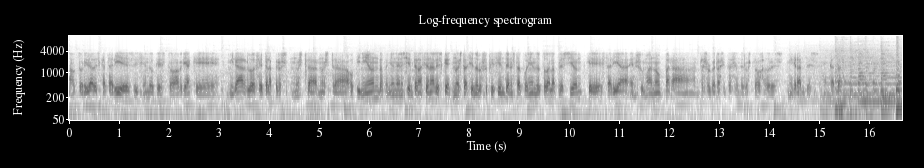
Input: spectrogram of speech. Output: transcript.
autoridades cataríes diciendo que esto habría que mirarlo, etcétera, pero nuestra nuestra, opinión, la opinión de Amnistía Internacional es que no está haciendo lo suficiente, no está poniendo toda la presión que estaría en su mano para resolver la situación de los trabajadores migrantes en Qatar.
